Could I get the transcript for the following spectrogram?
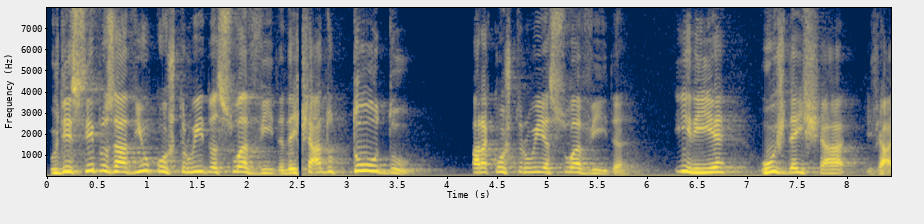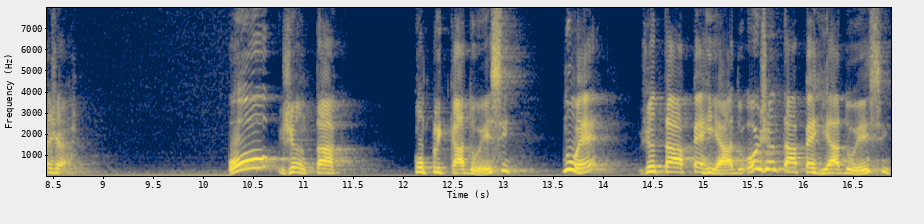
Os discípulos haviam construído a sua vida, deixado tudo para construir a sua vida, iria os deixar já já. Ou jantar complicado esse, não é? jantar aperreado, ou jantar aperreado esse,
